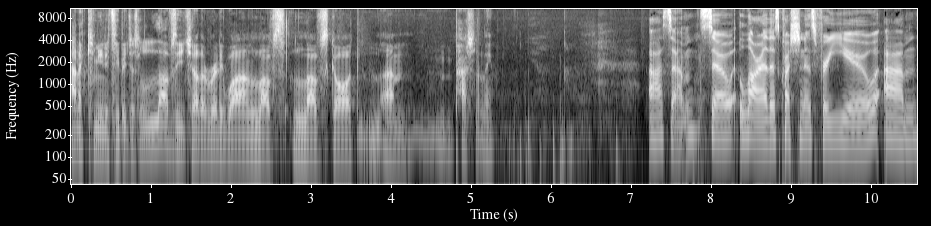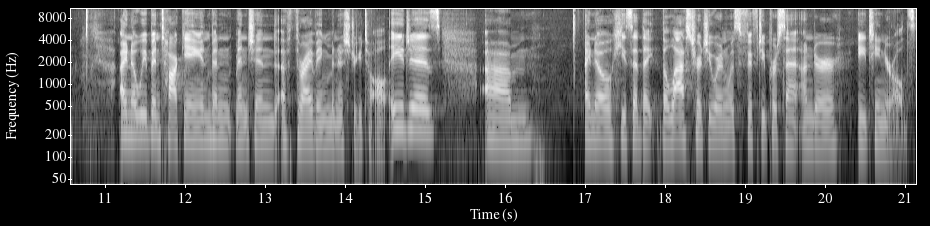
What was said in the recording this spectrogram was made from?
and a community that just loves each other really well and loves loves God um, passionately. Awesome. So, Laura, this question is for you. Um, I know we've been talking and been mentioned a thriving ministry to all ages. Um, I know he said that the last church you were in was 50% under 18 year olds.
